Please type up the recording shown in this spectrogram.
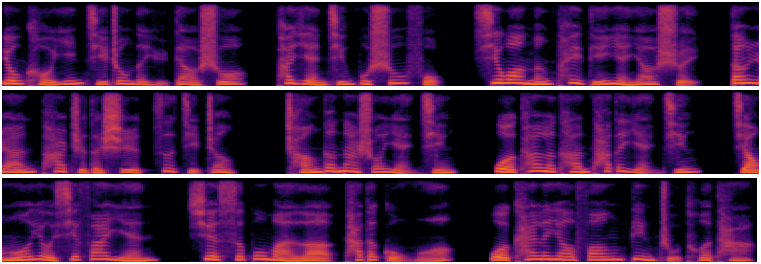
用口音极重的语调说，他眼睛不舒服，希望能配点眼药水。当然，他指的是自己正常的那双眼睛。我看了看他的眼睛，角膜有些发炎，血丝布满了他的巩膜。我开了药方，并嘱托他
